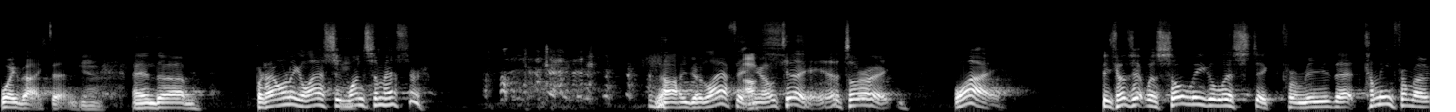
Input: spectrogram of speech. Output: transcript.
way back then. Yeah. And um, but I only lasted one semester. no, you're laughing. I'll- Okay, that's all right. Why? Because it was so legalistic for me that coming from a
